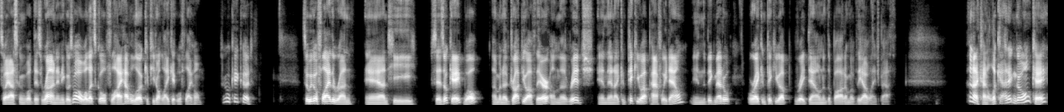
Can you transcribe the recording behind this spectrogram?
so I ask him about this run, and he goes, Oh, well, let's go fly, have a look. If you don't like it, we'll fly home. Okay, good. So we go fly the run, and he says, Okay, well, I'm going to drop you off there on the ridge, and then I can pick you up halfway down in the big meadow, or I can pick you up right down at the bottom of the avalanche path. And I kind of look at it and go, okay,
